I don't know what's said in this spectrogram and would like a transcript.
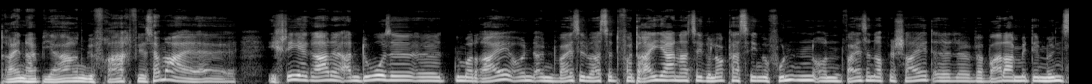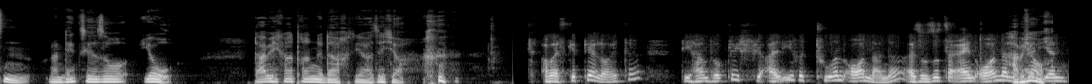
dreieinhalb Jahren gefragt wirst, hör mal, äh, ich stehe hier gerade an Dose äh, Nummer drei und, und weißt du, du hast vor drei Jahren hast du gelockt, hast du ihn gefunden und weißt du noch Bescheid, äh, wer war da mit den Münzen? Und dann denkst du dir so, yo, da habe ich gerade dran gedacht, ja, sicher. Aber es gibt ja Leute, die haben wirklich für all ihre Touren Ordner, ne? Also sozusagen einen Ordner Hab mit ich auch. ihren.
